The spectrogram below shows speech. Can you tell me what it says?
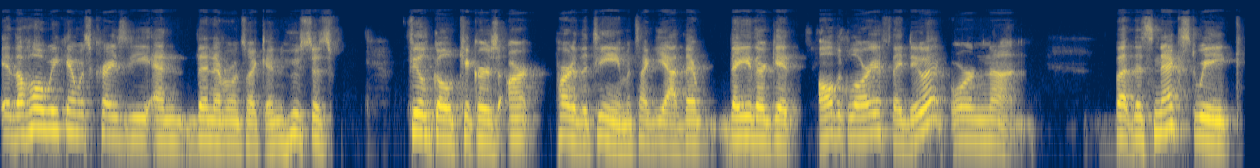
it, the whole weekend was crazy, and then everyone's like, "And who says field goal kickers aren't part of the team?" It's like, yeah, they they either get all the glory if they do it or none. But this next week,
